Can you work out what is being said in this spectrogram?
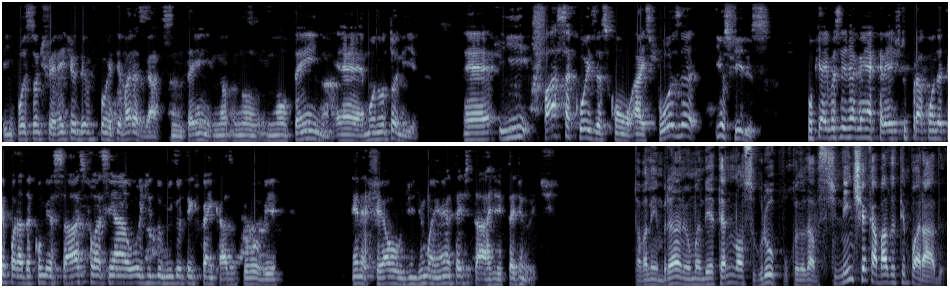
em posição diferente eu devo cometer várias gafas, não tem, não, não, não tem é, monotonia. É, e faça coisas com a esposa e os filhos, porque aí você já ganha crédito para quando a temporada começar, você falar assim, ah, hoje domingo eu tenho que ficar em casa porque eu vou ver NFL de, de manhã até de tarde, até de noite. Tava lembrando, eu mandei até no nosso grupo, quando eu tava assistindo, nem tinha acabado a temporada.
